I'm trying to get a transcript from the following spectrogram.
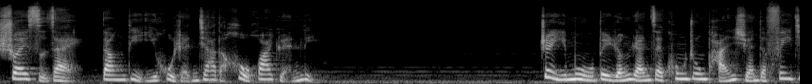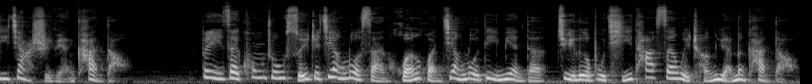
摔死在当地一户人家的后花园里。这一幕被仍然在空中盘旋的飞机驾驶员看到，被在空中随着降落伞缓缓降落地面的俱乐部其他三位成员们看到。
